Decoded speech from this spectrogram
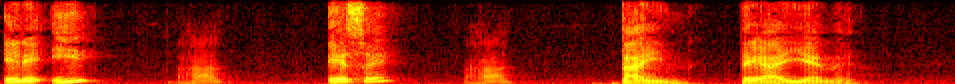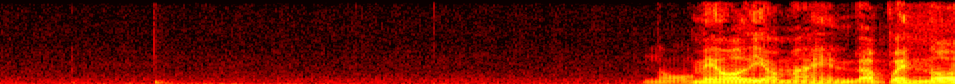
B-E-G-I. Ajá, ajá. Tain. T-A-I-N. No. Me odio, maje. Ah, pues no.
